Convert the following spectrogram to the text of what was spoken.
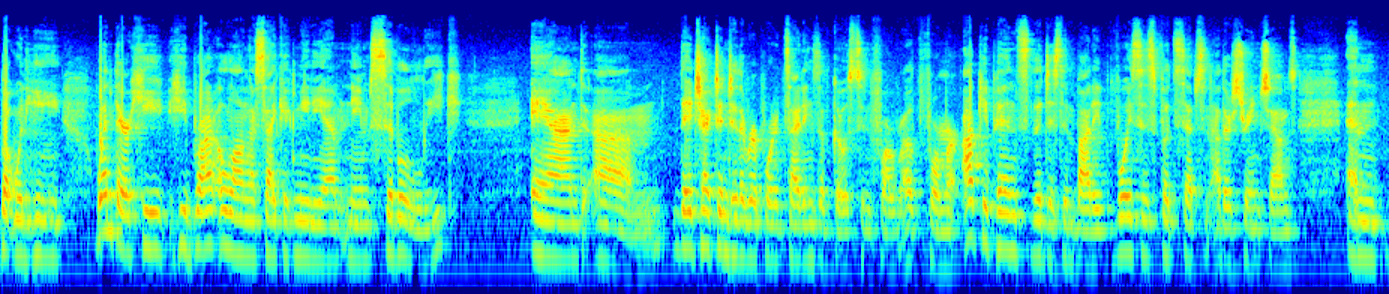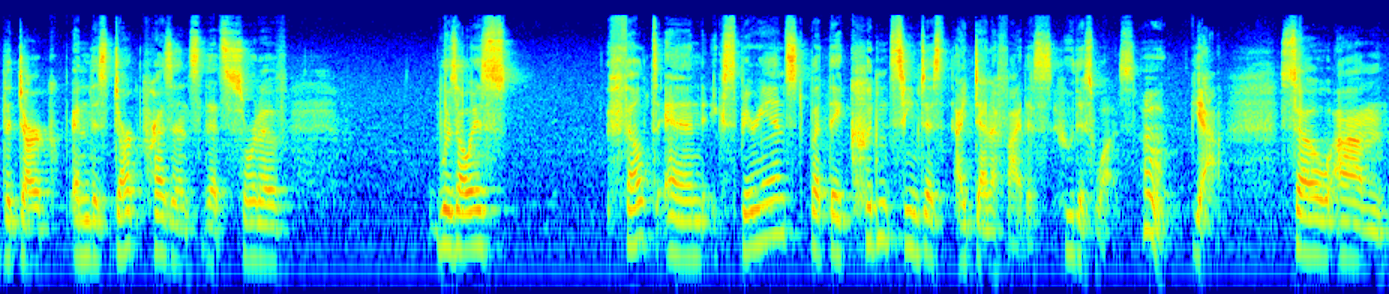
but when he went there, he, he brought along a psychic medium named Sybil Leek and um, they checked into the reported sightings of ghosts and form, of former occupants, the disembodied voices, footsteps, and other strange sounds, and the dark and this dark presence that sort of was always felt and experienced, but they couldn't seem to identify this who this was. Hmm. Yeah, so. Um,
